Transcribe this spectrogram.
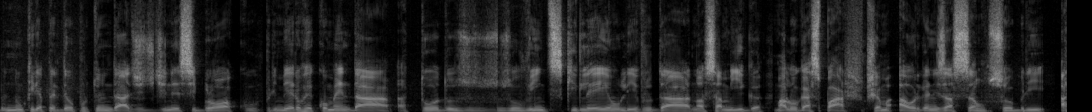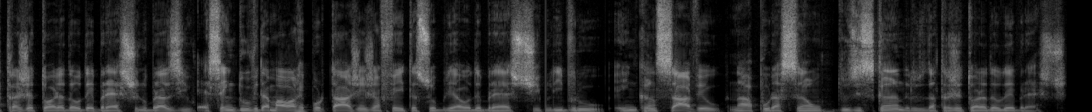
não queria perder a oportunidade de, nesse bloco, primeiro recomendar a todos os ouvintes que leiam o livro da nossa amiga Malu Gaspar, chama A Organização, sobre a trajetória da Odebrecht no Brasil. É sem dúvida a maior reportagem já feita sobre a Odebrecht, um livro incansável na apuração dos escândalos da trajetória da Odebrecht.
